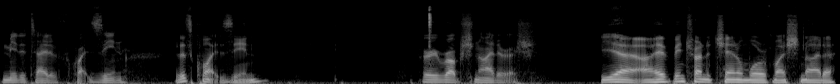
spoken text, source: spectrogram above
meditative, quite zen, It is quite zen. very Rob Schneiderish. Yeah, I have been trying to channel more of my Schneider.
